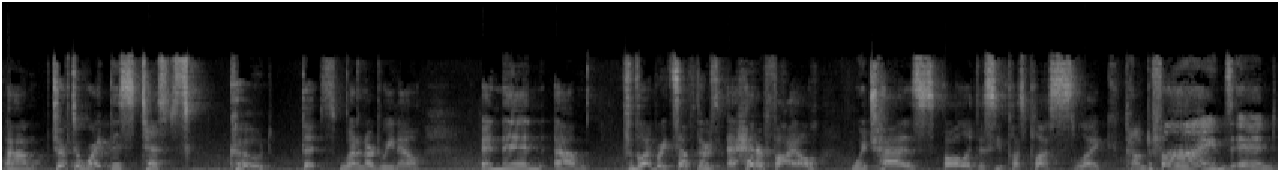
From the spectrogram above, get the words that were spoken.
Um, so I have to write this test code that's run in Arduino, and then um, for the library itself, there's a header file which has all like the C++ like pound defines and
